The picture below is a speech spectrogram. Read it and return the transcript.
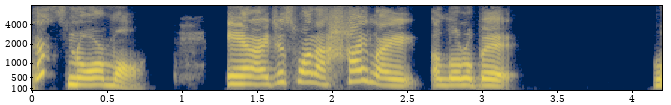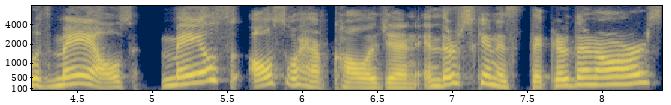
That's normal. And I just want to highlight a little bit with males, males also have collagen and their skin is thicker than ours.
